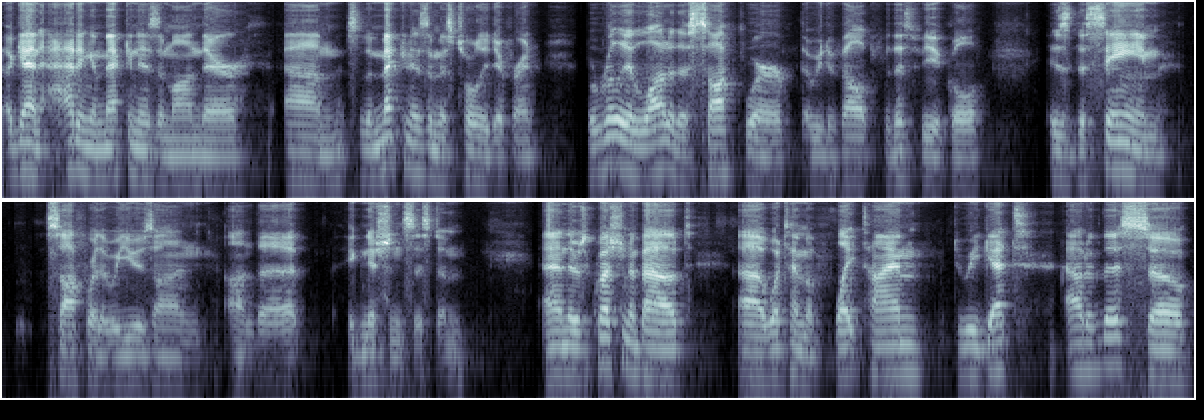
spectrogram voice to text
again, adding a mechanism on there. Um, so the mechanism is totally different, but really a lot of the software that we developed for this vehicle is the same software that we use on, on the ignition system. And there's a question about uh, what time of flight time do we get out of this. So,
